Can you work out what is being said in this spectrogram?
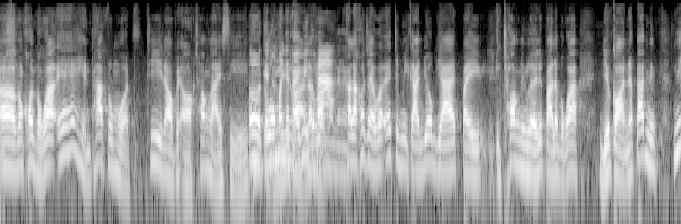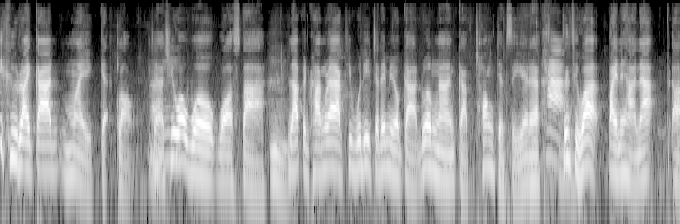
เอ่อบางคนบอกว่า เอ๊ะเห็นภาพโปรโมทที่เราไปออกช่องหลายสีเออช่ตกลงมันยังไงพี่แล้วตกลงก็มันยังไงเราเข้าใจว่าเอ๊ะจะมีการโยกย้ายไปอีกช่องหนึ่งเลยหรือเปล่าแล้วบอกว่าเดี๋ยวก่อนนะแป๊บหนึ่งนี่คือรายการใหม่แกะกล่อง นะชื่อว่า World War Star และเป็นครั้งแรกที่วูดดี้จะได้มีโอกาสร่วมงานกับช่องเจ็ดสีนะฮะค่ะซึ่งถือว่าไปในฐานะอ่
